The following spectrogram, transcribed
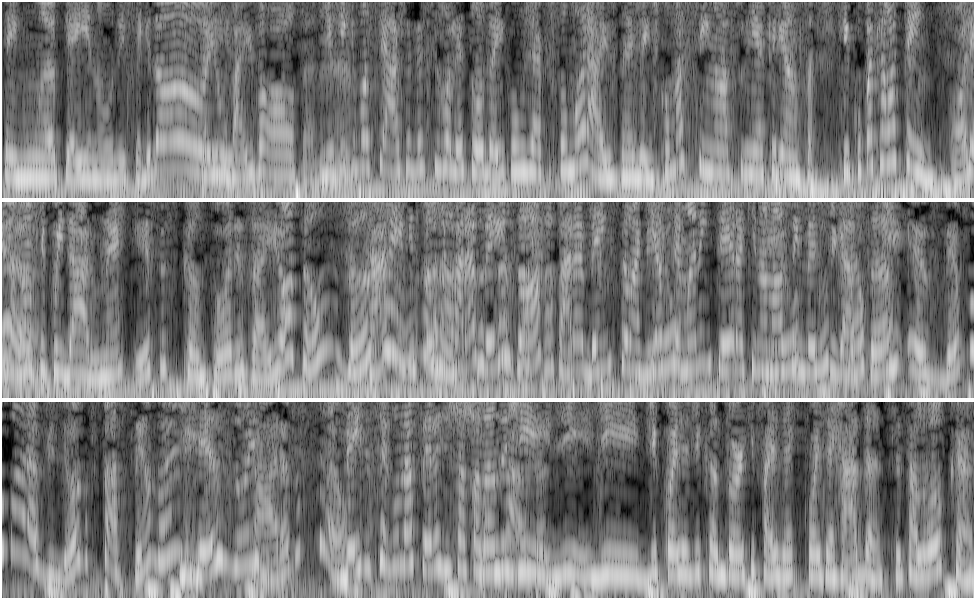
tem um up aí no, nos seguidores. Tem um vai e volta, né? E o que, que você acha desse rolê todo aí com o Jefferson Moraes, né, gente? Como assim não assumir a criança? Que culpa que ela tem? Olha- Se eles não se cuidaram, né? Esses cantores aí, ó, tão dando. Cara, eles estão de parabéns, ó. Parabéns, estão aqui a Meu semana inteira aqui na Deus nossa investigação. céu, que exemplo maravilhoso que tá sendo, hein? Jesus! Cara do céu. Desde segunda-feira a gente tá falando Chocada. de, de, de, de coisa de cantor que faz é, coisa errada. Você tá louca?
